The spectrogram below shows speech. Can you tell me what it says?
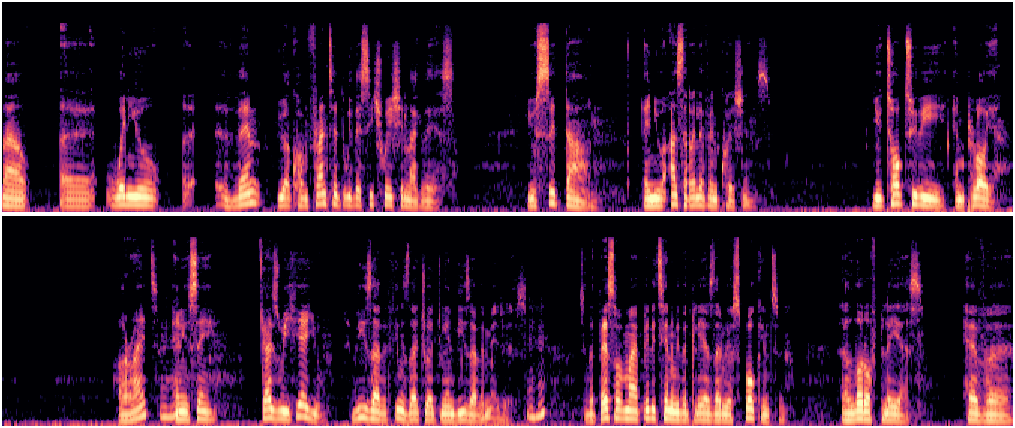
Now, uh, when you uh, then you are confronted with a situation like this, you sit down and you ask relevant questions. You talk to the employer, all right? Mhm. and you say, guys, we hear you. These are the things that you are doing. These are the measures. Mhm. To the best of my ability and with the players that we have spoken to, a lot of players have uh,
